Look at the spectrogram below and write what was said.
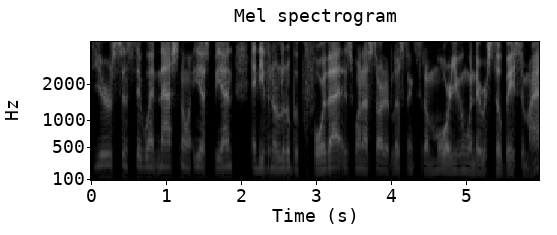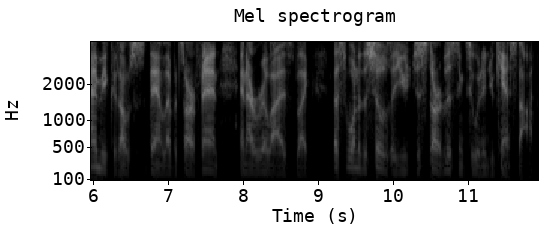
years since they went national on ESPN, and even a little bit before that is when I started listening to them more, even when they were still based in Miami, because I was just a Dan Le Batard fan, and I realized like that's one of the shows that you just start listening to and you can't stop.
